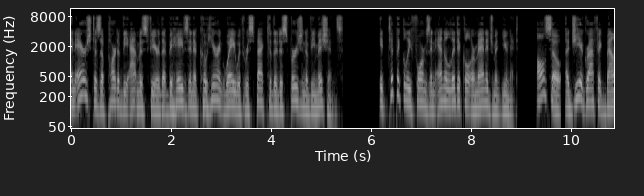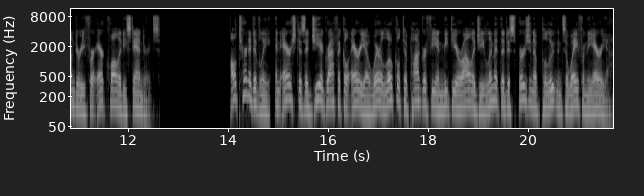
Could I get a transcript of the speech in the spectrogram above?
An airshed is a part of the atmosphere that behaves in a coherent way with respect to the dispersion of emissions. It typically forms an analytical or management unit. Also, a geographic boundary for air quality standards. Alternatively, an airshed is a geographical area where local topography and meteorology limit the dispersion of pollutants away from the area.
